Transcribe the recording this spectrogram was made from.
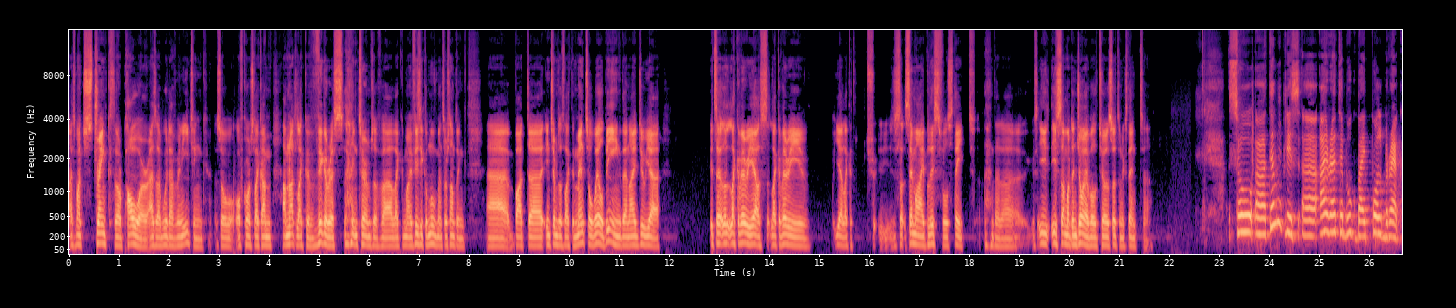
as much strength or power as I would have been eating. So of course, like I'm I'm not like a vigorous in terms of uh, like my physical movements or something, uh, but uh, in terms of like the mental well-being, then I do yeah it's a like a very else like a very yeah like a semi blissful state that uh, is, is, somewhat enjoyable to a certain extent. Uh. So uh, tell me, please. Uh, I read a book by Paul Bragg.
